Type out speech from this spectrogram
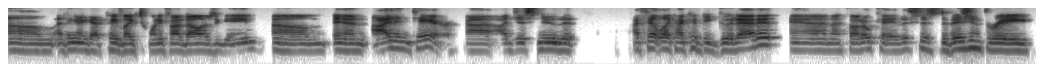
Um, I think I got paid like twenty five dollars a game, um, and I didn't care. Uh, I just knew that I felt like I could be good at it, and I thought, okay, this is Division three.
